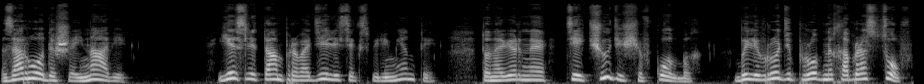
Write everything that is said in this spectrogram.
«Зародышей, Нави!» Если там проводились эксперименты, то, наверное, те чудища в колбах были вроде пробных образцов.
